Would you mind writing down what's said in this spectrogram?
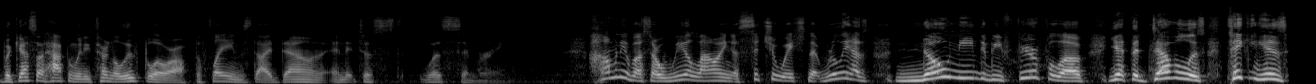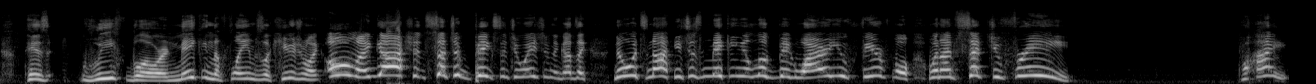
But guess what happened when he turned the leaf blower off? The flames died down and it just was simmering. How many of us are we allowing a situation that really has no need to be fearful of, yet the devil is taking his, his leaf blower and making the flames look huge. And we're like, oh my gosh, it's such a big situation. And God's like, no, it's not. He's just making it look big. Why are you fearful when I've set you free? Why?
